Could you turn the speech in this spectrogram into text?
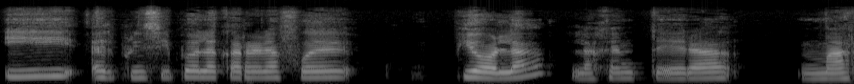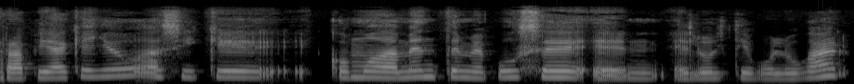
Y el principio de la carrera fue piola, la gente era más rápida que yo, así que cómodamente me puse en el último lugar,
